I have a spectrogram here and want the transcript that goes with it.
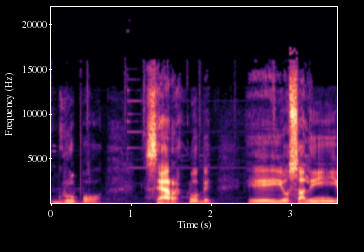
grupo Serra Clube, e, o Salim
